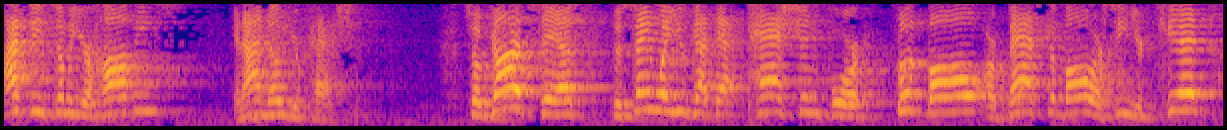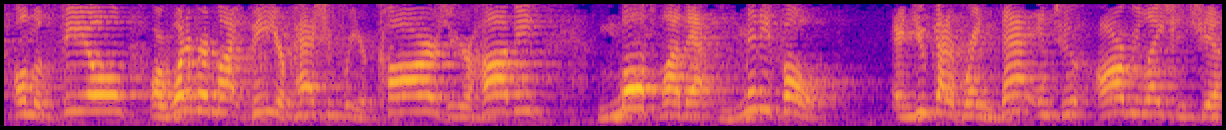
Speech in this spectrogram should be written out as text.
I've seen some of your hobbies, and I know your passion. So God says, the same way you've got that passion for football or basketball or seeing your kid on the field or whatever it might be, your passion for your cars or your hobbies, multiply that manyfold. And you've got to bring that into our relationship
